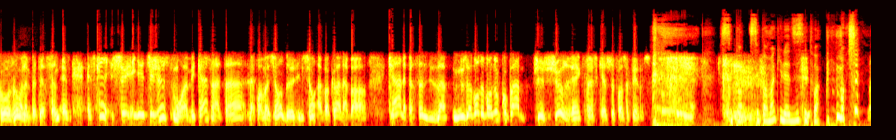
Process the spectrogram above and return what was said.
Bonjour, Mme Peterson. Est-ce est que c'est c'est juste moi, mais quand j'entends la promotion de l'émission Avocat à la barre, quand la personne dit Nous avons devant nous le coupable, je jurerais que c'est un sketch de François Pérusse. C'est pas, moi qui l'ai dit, c'est toi. moi, je- Ah,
